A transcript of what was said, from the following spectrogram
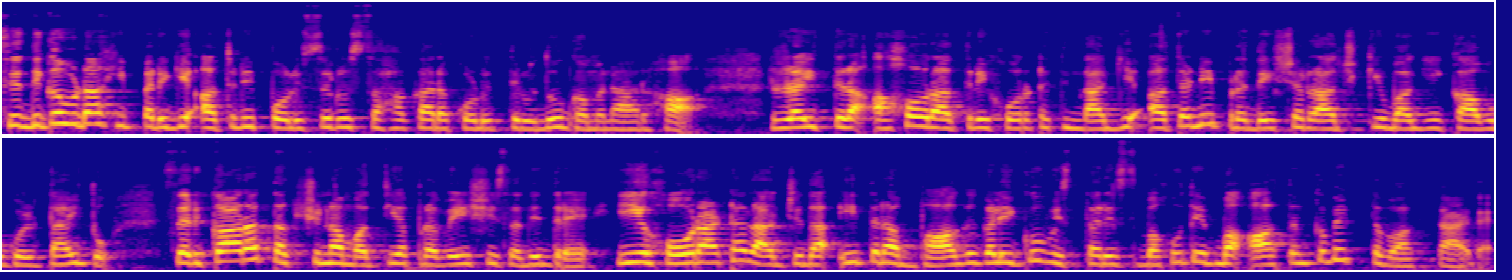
ಸಿದ್ದಗೌಡ ಹಿಪ್ಪರಿಗೆ ಅಥಣಿ ಪೊಲೀಸರು ಸಹಕಾರ ಕೊಡುತ್ತಿರುವುದು ಗಮನಾರ್ಹ. ರೈತರ ಅಹೋರಾತ್ರಿ ಹೋರಾಟದಿಂದಾಗಿ ಅಥಣಿ ಪ್ರದೇಶ ರಾಜಕೀಯವಾಗಿ ಕಾವುಗೊಳ್ತಾ ಇದ್ದು, ಸರ್ಕಾರ ತಕ್ಷಣ ಮಧ್ಯ ಪ್ರವೇಶಿಸದಿದ್ದರೆ ಈ ಹೋರಾಟ ರಾಜ್ಯದ ಇತರ ಭಾಗಗಳಿಗೂ ವಿಸ್ತರಿಸಬಹುದೆಂಬ ಆತಂಕ ವ್ಯಕ್ತವಾಗ್ತಾ ಇದೆ.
